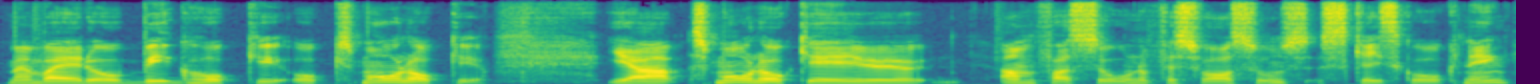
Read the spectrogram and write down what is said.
Men vad är då big hockey och small hockey? Ja, small hockey är ju anfallszon och försvarszons skridskoåkning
